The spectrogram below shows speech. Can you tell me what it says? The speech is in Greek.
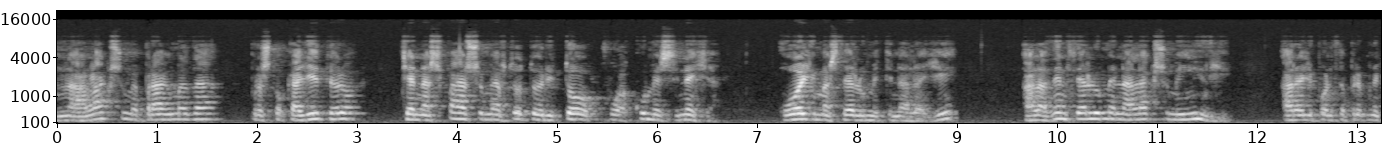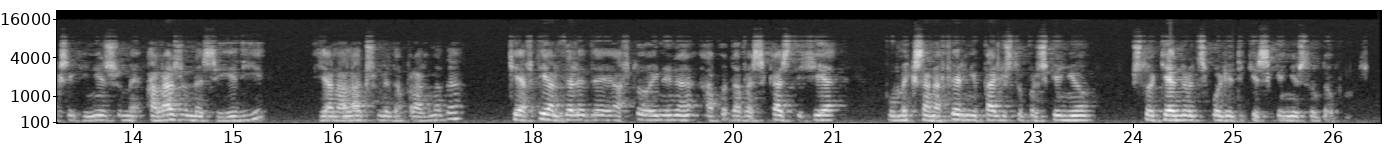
να αλλάξουμε πράγματα προς το καλύτερο και να σπάσουμε αυτό το ρητό που ακούμε συνέχεια. Όλοι μας θέλουμε την αλλαγή, αλλά δεν θέλουμε να αλλάξουμε οι ίδιοι. Άρα λοιπόν θα πρέπει να ξεκινήσουμε αλλάζοντας οι ίδιοι για να αλλάξουμε τα πράγματα και αυτή αν θέλετε αυτό είναι ένα από τα βασικά στοιχεία που με ξαναφέρνει πάλι στο προσκήνιο στο κέντρο της πολιτικής σκηνής στον τόπο μας.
